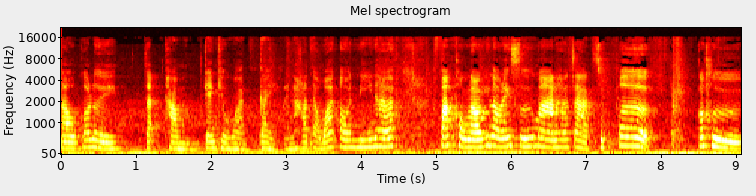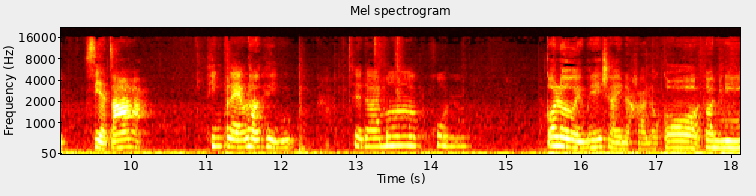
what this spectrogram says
เราก็เลยจะทำแกงเขียวหวานไก่ไปนะคะ แต่ว่าตอนนี้นะคะ ฟักของเราที่เราได้ซื้อมานะคะจากซูเปอร์ก็คือเสียจ้า ทิ้งไปแล้วนะคะทิ้ง เสียดายมากทุกคน ก็เลยไม่ได้ใช้นะคะ แล้วก็ตอนนี้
